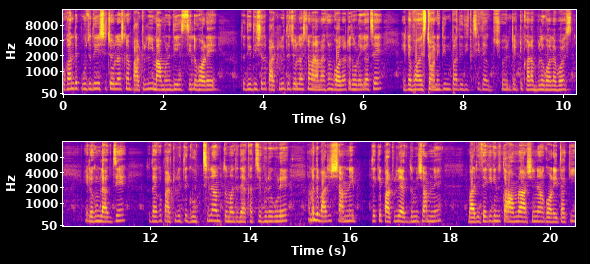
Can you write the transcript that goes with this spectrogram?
ওখান থেকে পুজো দিয়ে এসে চলে আসলাম পাটুলি। মামনি দিয়ে এসেছিল ঘরে। তো দিদির সাথে পাটুলিতে চলে আসলাম আর আমার এখন গলাটা ধরে গেছে। এটা ভয়েসটা অনেকদিন বাদে দিচ্ছি। দেখ, শরীরটা একটু খারাপ বলে গলা ভয়েস এরকম লাগছে। তো দেখো, পাটুলিতে ঘুরছিলাম। তোমাদের দেখাচ্ছি ঘুরে ঘুরে। আমাদের বাড়ির সামনে থেকে পাটুলি একদমই সামনে। বাড়ি থেকে কিন্তু তা আমরা আসি না ঘরে থাকি।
